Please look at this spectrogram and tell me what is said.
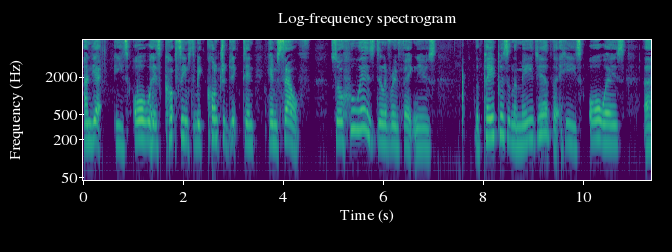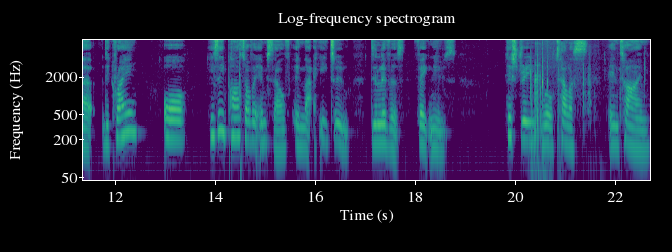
and yet he's always co- seems to be contradicting himself. So who is delivering fake news? the papers and the media that he's always uh, decrying, or is he part of it himself in that he too delivers fake news? History will tell us in time,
